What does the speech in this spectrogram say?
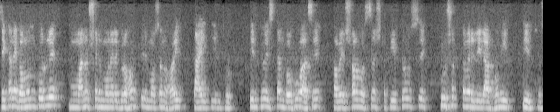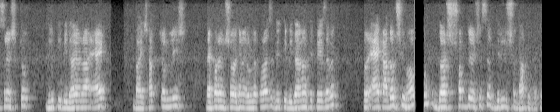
যেখানে গমন করলে মানুষের মনের গ্রহণটির মোচন হয়, তাই তীর্থ। তীর্থস্থান বহু আছে, তবে সর্বশ্রেষ্ঠ তীর্থ হচ্ছে পুরুষোত্তমের লীলাভূমি তীর্থ শ্রেষ্ঠ ধৃতি বিধায়না এক। বাই সাতচল্লিশ রেফারেন্স এখানে উল্লেখ করা আছে ধৃতি বিধায়নাতে পেয়ে যাবে। তো এক আদর্শী ভাব, দশ শব্দ এসেছে, দৃশ্য ধাতু হতে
